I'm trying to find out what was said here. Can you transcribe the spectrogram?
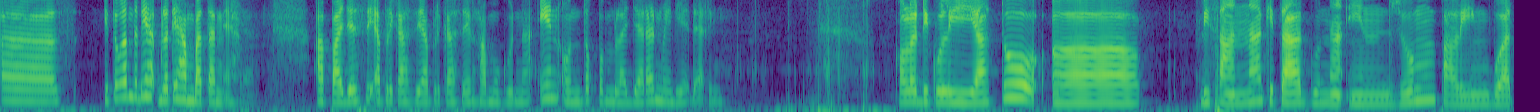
uh, itu kan tadi berarti hambatan ya, ya apa aja sih aplikasi-aplikasi yang kamu gunain untuk pembelajaran media daring? Kalau di kuliah tuh uh, di sana kita gunain Zoom paling buat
